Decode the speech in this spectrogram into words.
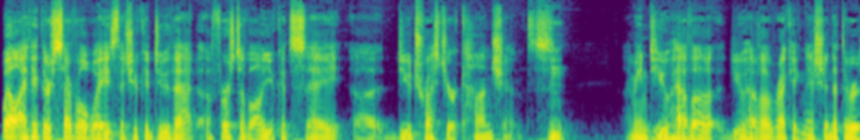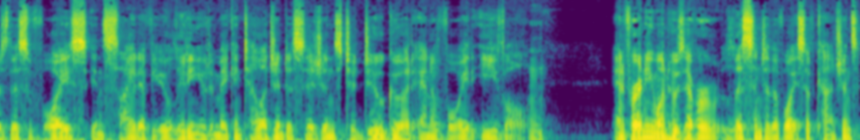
Well, I think there's several ways that you could do that. Uh, first of all, you could say, uh, "Do you trust your conscience?" I mean, do you have a do you have a recognition that there is this voice inside of you leading you to make intelligent decisions to do good and avoid evil? And for anyone who's ever listened to the voice of conscience,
